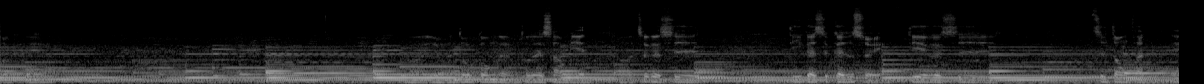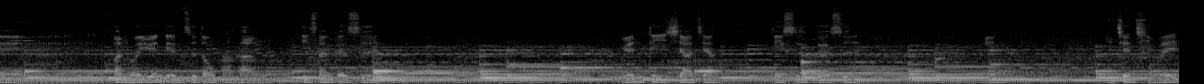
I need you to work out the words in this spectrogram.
OK，有很多功能都在上面。啊这个是第一个是跟随，第二个是自动返诶返回原点自动返航，第三个是原地下降，第四个是一键起飞。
